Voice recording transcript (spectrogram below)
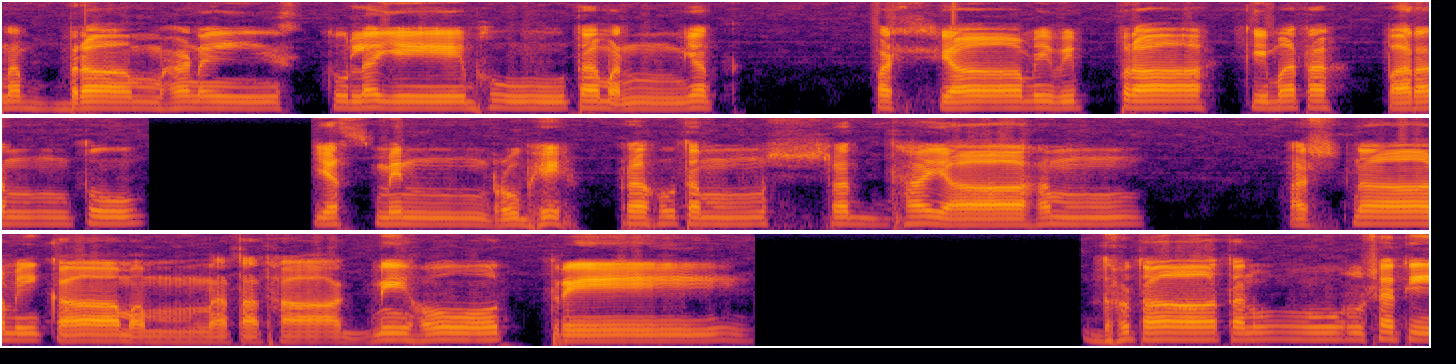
न ब्राह्मणैस्तुलये भूतमन्यत् पश्यामि विप्राः किमतः परन्तु यस्मिन्रुभिः प्रहुतम् श्रद्धयाहम् अश्नामि कामम् न तथाग्निहोत्रे धृतातनूरुषती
